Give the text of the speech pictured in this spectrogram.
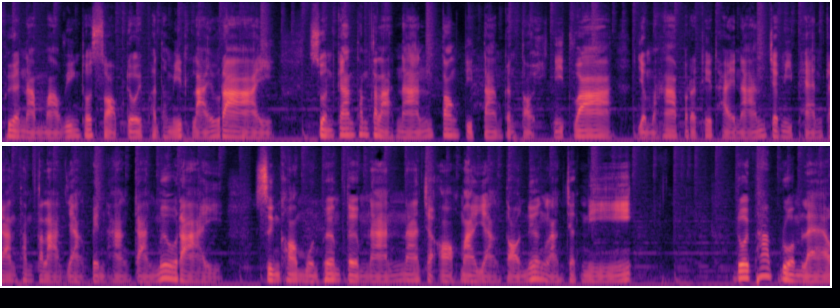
เพื่อนำมาวิ่งทดสอบโดยพันธมิตรหลายราย ส่วนการทำตลาดนั้นต้องติดตามกันต่ออีกนิดว่า Yamaha ประเทศไทยนั้นจะมีแผนการทำตลาดอย่างเป็นทางการเมื่อไหร่ซึ่งข้อมูลเพิ่มเติมนั้นน่าจะออกมาอย่างต่อเนื่องหลังจากนี้โดยภาพรวมแล้ว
